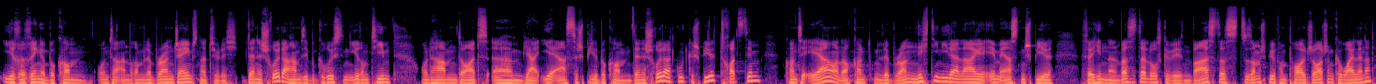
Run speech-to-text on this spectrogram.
ihre Ringe bekommen. Unter anderem LeBron James natürlich. Dennis Schröder haben sie begrüßt in ihrem Team und haben dort ähm, ja ihr erstes Spiel bekommen. Dennis Schröder hat gut gespielt, trotzdem konnte er und auch konnten LeBron nicht die Niederlage im ersten Spiel verhindern. Was ist da los gewesen? War es das Zusammenspiel von Paul George und Kawhi Leonard?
